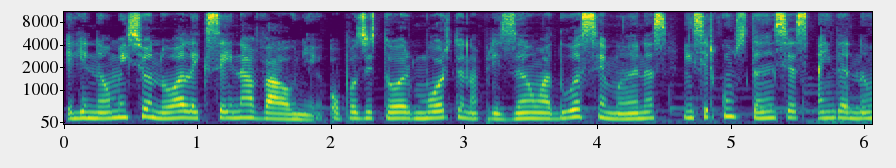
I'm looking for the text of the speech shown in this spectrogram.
Ele não mencionou Alexei Navalny, opositor morto na prisão há duas semanas em circunstâncias ainda não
